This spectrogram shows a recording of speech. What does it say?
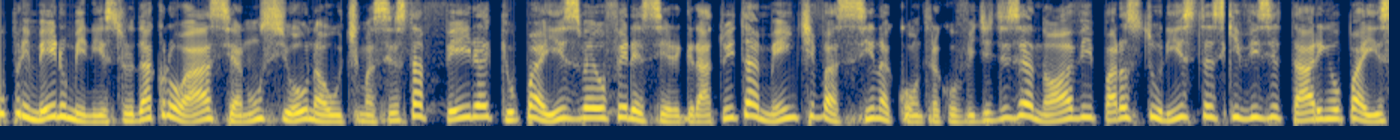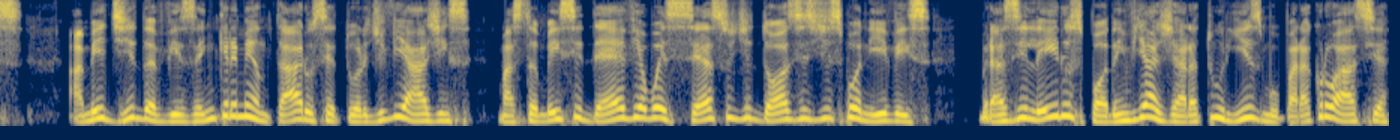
O primeiro-ministro da Croácia anunciou na última sexta-feira que o país vai oferecer gratuitamente vacina contra a Covid-19 para os turistas que visitarem o país. A medida visa incrementar o setor de viagens, mas também se deve ao excesso de doses disponíveis, Brasileiros podem viajar a turismo para a Croácia,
